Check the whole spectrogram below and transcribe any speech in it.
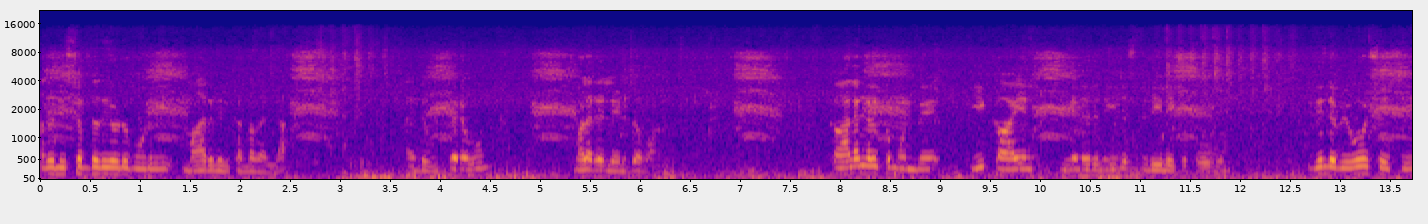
അത് നിശബ്ദതയോടുകൂടി മാറി നിൽക്കേണ്ടതല്ല. അതിന്റെ ഉത്തരവും വളരെ ലളിതമാണ്. കാലങ്ങൾക്ക് മുൻപേ ഈ കായൽ ഇങ്ങനെ ഒരു നീചസ്ഥിതിയിലേക്ക് പോകും. ഇതിന്റെ വിഭവശേഷി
